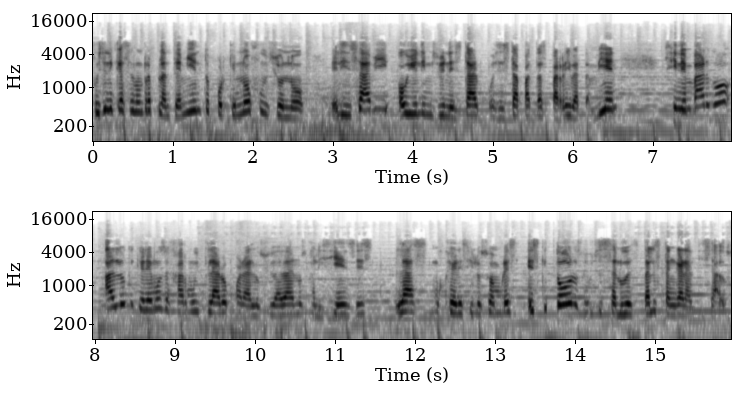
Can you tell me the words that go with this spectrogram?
pues tiene que hacer un replanteamiento porque no funcionó el INSABI, hoy el IMSS Bienestar pues está patas para arriba también sin embargo, algo que queremos dejar muy claro para los ciudadanos jaliscienses, las mujeres y los hombres, es que todos los servicios de salud estatales están garantizados.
